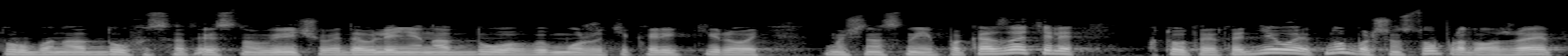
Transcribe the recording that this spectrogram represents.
турбонаддув и, соответственно, увеличивая давление наддува, вы можете корректировать мощностные показатели. Кто-то это делает, но большинство продолжает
